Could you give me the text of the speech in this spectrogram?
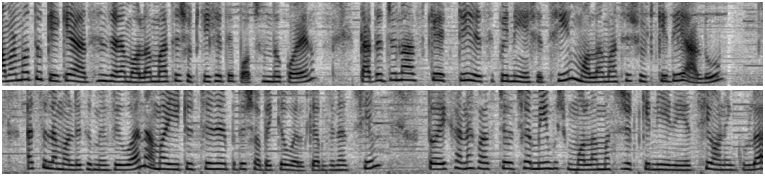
আমার মতো কে কে আছেন যারা মলা মাছের শুটকি খেতে পছন্দ করেন, তাদের জন্য আজকে একটি রেসিপি নিয়ে এসেছি, মলা মাছের শুটকি দিয়ে আলু। আসসালামু আলাইকুম এভরিওয়ান আমার ইউটিউব চ্যানেলের প্রতি সবাইকে ওয়েলকাম জানাচ্ছি। তো এখানে ফার্স্টে হচ্ছে আমি মলা মাছের শুটকি নিয়ে নিয়েছি অনেকগুলা।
